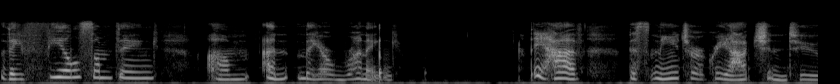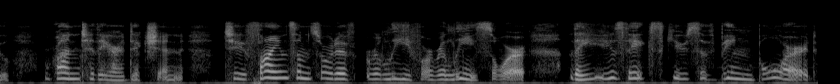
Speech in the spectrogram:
they feel something um, and they are running. They have this knee jerk reaction to run to their addiction, to find some sort of relief or release, or they use the excuse of being bored.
